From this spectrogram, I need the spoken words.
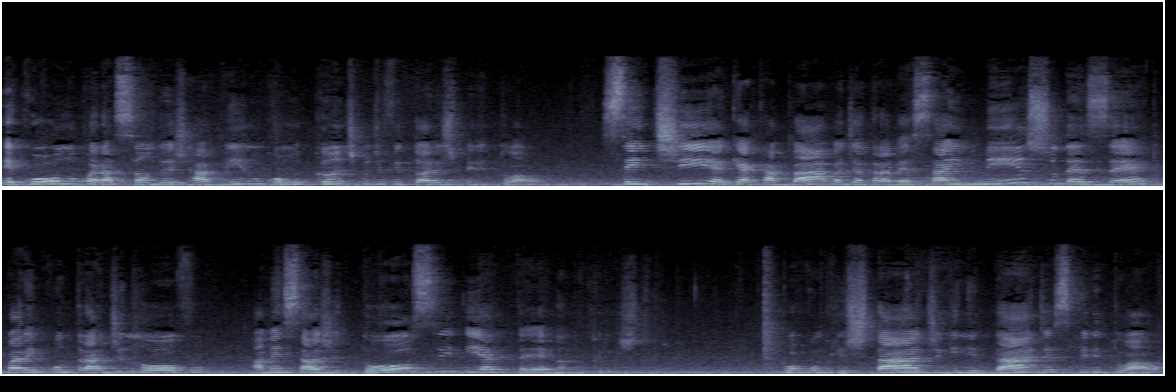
É. Ecoou no coração do ex-rabino como um cântico de vitória espiritual. Sentia que acabava de atravessar imenso deserto para encontrar de novo a mensagem doce e eterna do Cristo. Por conquistar a dignidade espiritual,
